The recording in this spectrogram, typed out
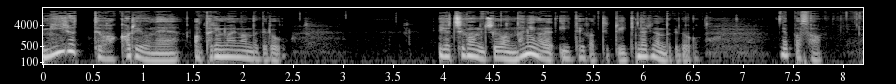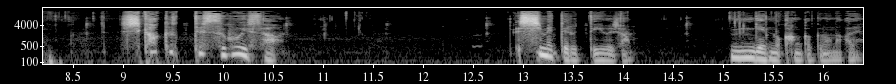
見るってわかるよね。当たり前なんだけど。いや違うの違うの。何が言いたいかって言うといきなりなんだけど、やっぱさ、視覚ってすごいさ、締めてるって言うじゃん。人間の感覚の中で。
